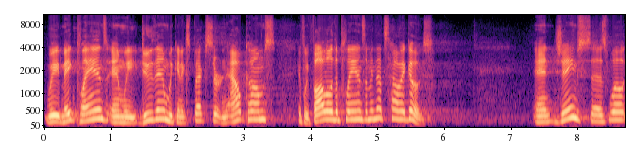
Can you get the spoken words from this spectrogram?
We make plans and we do them. We can expect certain outcomes. If we follow the plans, I mean, that's how it goes. And James says, well,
